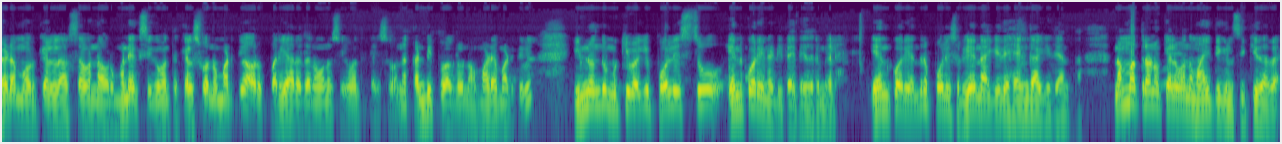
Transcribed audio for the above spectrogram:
ಮೇಡಮ್ ಅವ್ರ ಕೆಲಸವನ್ನು ಅವ್ರ ಮನೆಗೆ ಸಿಗುವಂಥ ಕೆಲಸವನ್ನು ಮಾಡ್ತೀವಿ. ಅವ್ರಿಗೆ ಪರಿಹಾರ ಧನವನ್ನು ಸಿಗುವಂಥ ಕೆಲಸವನ್ನು ಖಂಡಿತವಾಗ್ಲೂ ನಾವು ಮಾಡೇ ಮಾಡ್ತೀವಿ. ಇನ್ನೊಂದು ಮುಖ್ಯವಾಗಿ ಪೊಲೀಸು ಎನ್ಕ್ವೈರಿ ನಡೀತಾ ಇದೆ ಇದ್ರ ಮೇಲೆ. ಎನ್ಕ್ವೈರಿ ಅಂದರೆ ಪೊಲೀಸರು, ಏನಾಗಿದೆ, ಹೆಂಗಾಗಿದೆ ಅಂತ. ನಮ್ಮ ಹತ್ರನೂ ಕೆಲವೊಂದು ಮಾಹಿತಿಗಳು ಸಿಕ್ಕಿದ್ದಾವೆ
